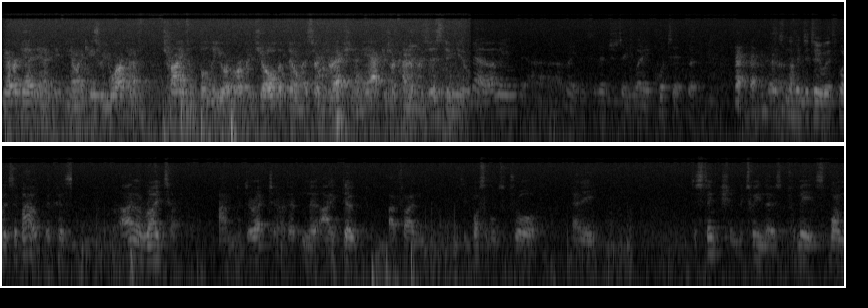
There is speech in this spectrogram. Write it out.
You ever get in a, you know, in a case where you are kind of trying to bully or, or cajole the film in a certain direction and the actors are kind of resisting you? No, I mean, uh, I mean, it's an interesting way to put it, but it's nothing to do with what it's about because I'm a writer and a director. I don't know, I don't, I find it impossible to draw any distinction between those. For me, it's one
